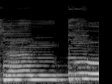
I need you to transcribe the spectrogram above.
temple.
